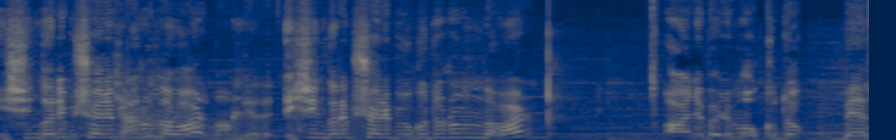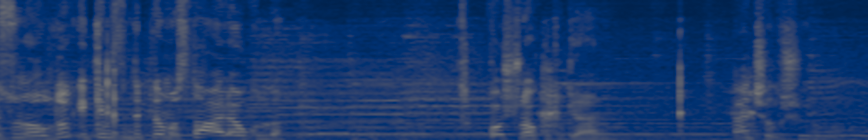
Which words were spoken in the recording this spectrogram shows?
İşin garibi şöyle bir Kendim durum da öyle var. olmam gerek. İşin garip şöyle bir durum da var. Aynı bölümü okuduk, mezun olduk. İkimizin diploması da hala okulda. Boşuna okuduk yani. Ben çalışıyorum ama.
